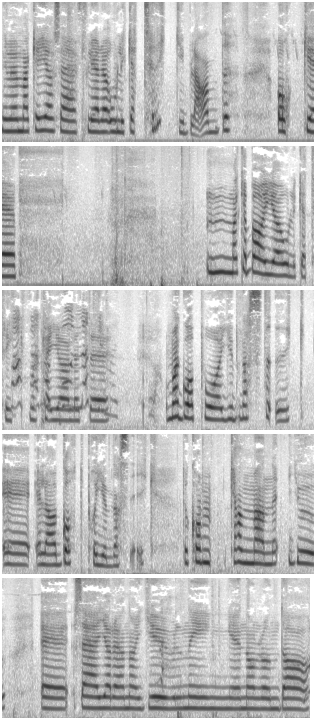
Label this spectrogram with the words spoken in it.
Nej, men man kan göra så här flera olika trick ibland. Och eh, mm, man kan bara göra olika trick. Man kan göra lite... Om man går på gymnastik eh, eller har gått på gymnastik då kom, kan man ju eh, så här, göra någon hjulning, eh, någon rundak,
